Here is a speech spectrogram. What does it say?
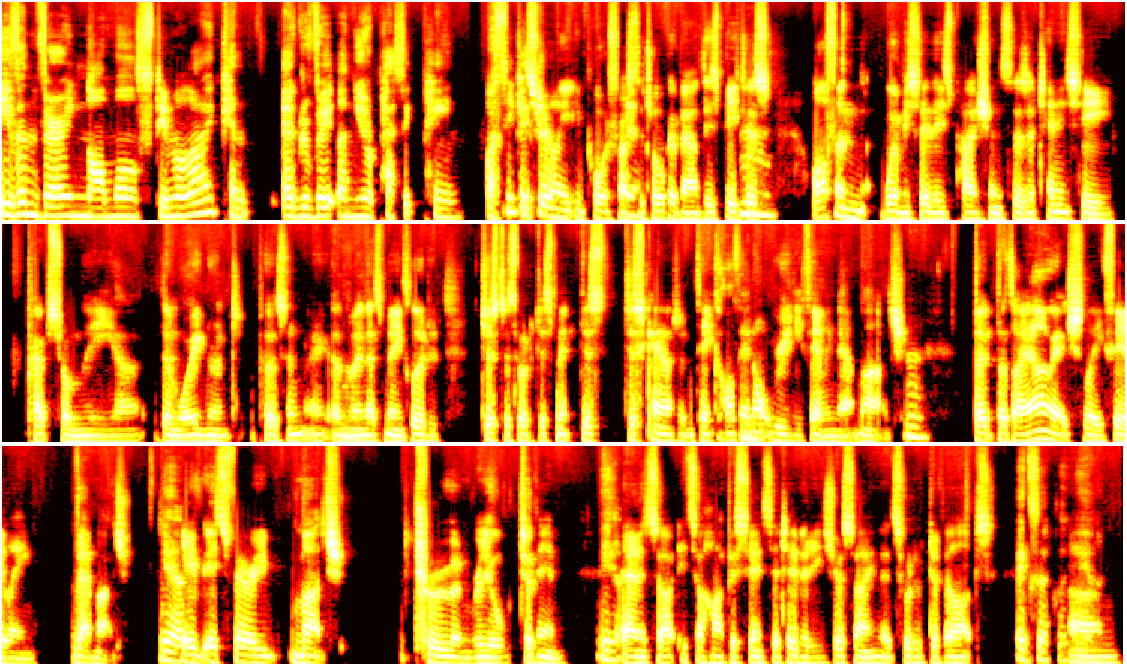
even very normal stimuli can aggravate a neuropathic pain. I think it's really important for us yeah. to talk about this because mm. often when we see these patients, there's a tendency, perhaps from the uh, the more ignorant person, uh, and mm. that's me included, just to sort of dismiss, dis- discount it and think, oh, they're not really feeling that much, mm. but but they are actually feeling that much. Yeah, it, it's very much true and real to them. Yeah. And it's a it's a hypersensitivity, as you're saying, that sort of develops. Exactly. Um,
